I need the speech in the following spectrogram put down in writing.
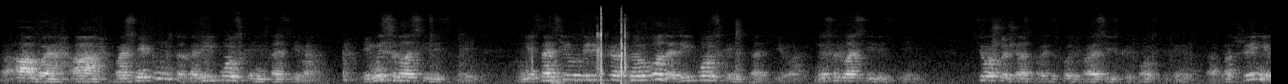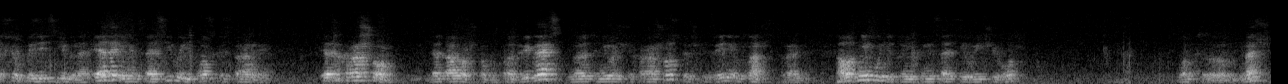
АБ о восьми пунктах – это японская инициатива. И мы согласились с ней. Инициатива перекрестного года – это японская инициатива. Мы согласились с ней. Все, что сейчас происходит в российско-японских отношениях, все позитивно, это инициатива японской стороны. Это хорошо для того, чтобы продвигать, но это не очень хорошо с точки зрения вот нашей страны. А вот не будет у них инициативы и чего? Вот, э, значит,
